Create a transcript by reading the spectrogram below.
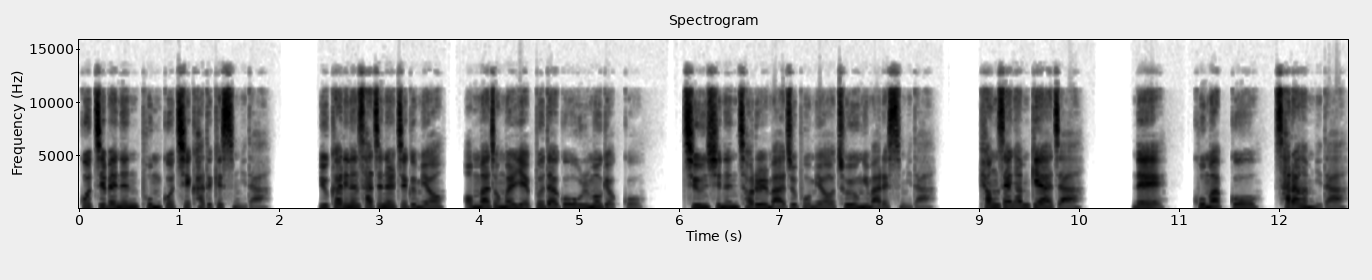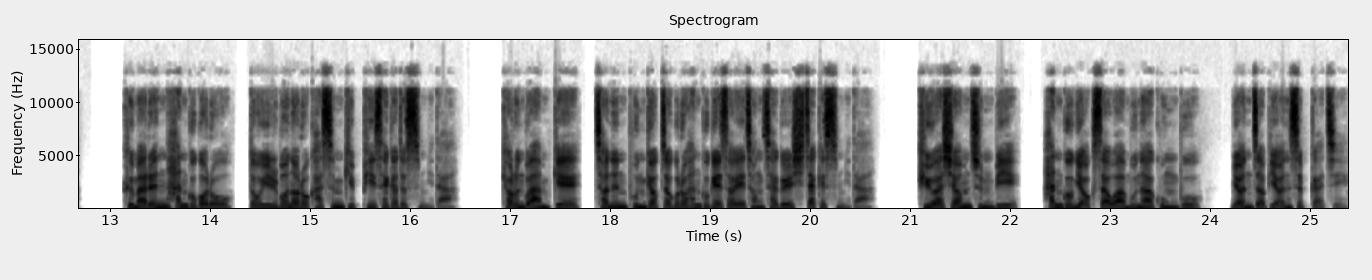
꽃집에는 봄꽃이 가득했습니다. 유카리는 사진을 찍으며 엄마 정말 예쁘다고 울먹였고 지훈 씨는 저를 마주 보며 조용히 말했습니다. 평생 함께하자. 네, 고맙고 사랑합니다. 그 말은 한국어로 또 일본어로 가슴 깊이 새겨졌습니다. 결혼과 함께 저는 본격적으로 한국에서의 정착을 시작했습니다. 귀화 시험 준비, 한국 역사와 문화 공부, 면접 연습까지.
